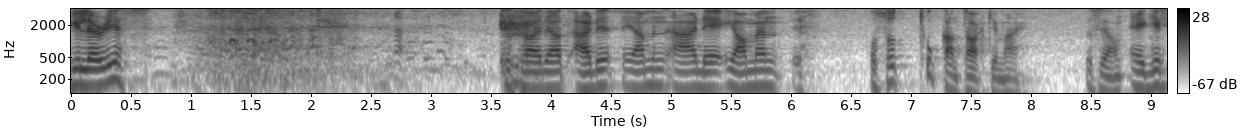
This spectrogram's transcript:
hilarious. Så sa jeg at er det Ja, men er det Ja, men Og så tok han tak i meg. Så sier han, Egil,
